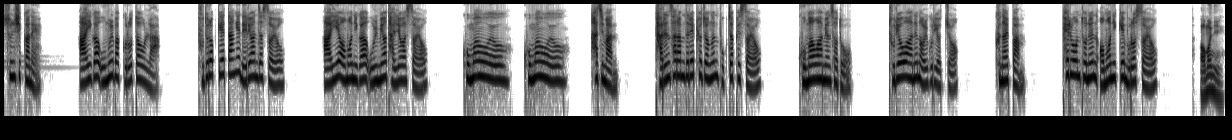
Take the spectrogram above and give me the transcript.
순식간에 아이가 우물 밖으로 떠올라 부드럽게 땅에 내려앉았어요. 아이의 어머니가 울며 달려왔어요. 고마워요. 고마워요. 하지만 다른 사람들의 표정은 복잡했어요. 고마워하면서도 두려워하는 얼굴이었죠. 그날 밤 페루온토는 어머니께 물었어요. 어머니,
